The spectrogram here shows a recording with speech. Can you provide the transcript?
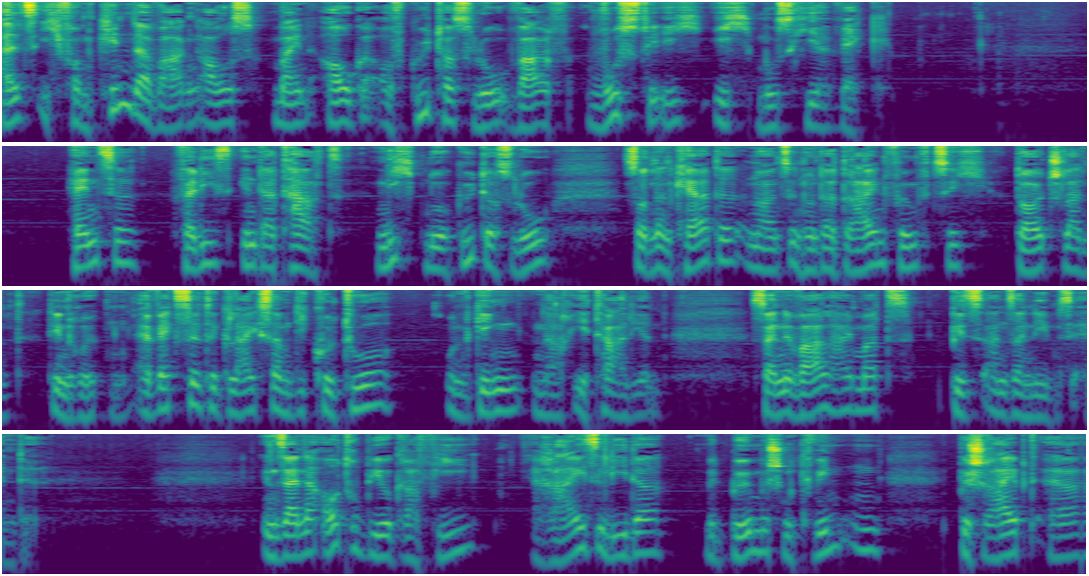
als ich vom Kinderwagen aus mein Auge auf Gütersloh warf, wusste ich, ich muss hier weg. Henze verließ in der Tat nicht nur Gütersloh, sondern kehrte 1953 Deutschland den Rücken. Er wechselte gleichsam die Kultur und ging nach Italien, seine Wahlheimat bis an sein Lebensende. In seiner Autobiografie Reiselieder mit böhmischen Quinten beschreibt er,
